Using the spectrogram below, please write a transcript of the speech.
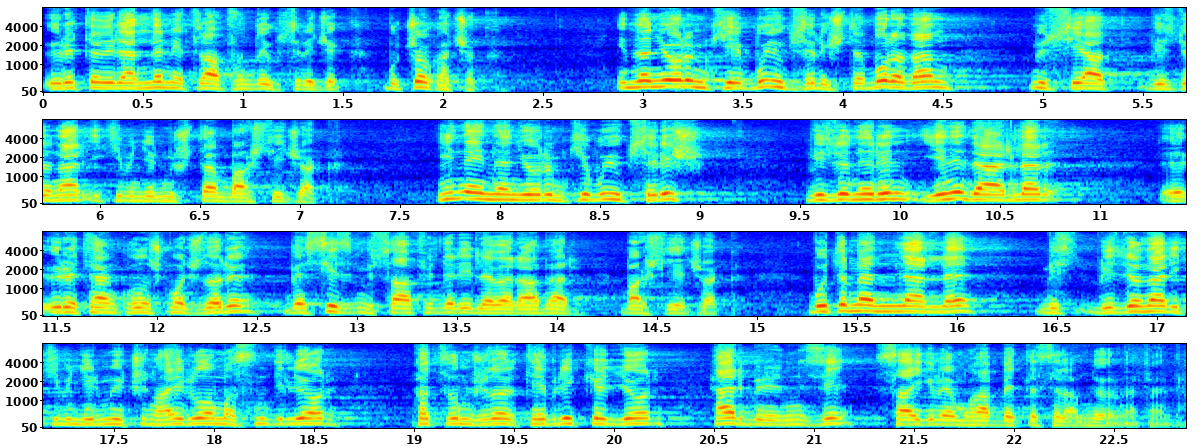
üretebilenlerin etrafında yükselecek. Bu çok açık. İnanıyorum ki bu yükselişte buradan müsiyat Vizyoner 2023'ten başlayacak. Yine inanıyorum ki bu yükseliş Vizyoner'in yeni değerler e, üreten konuşmacıları ve siz misafirleriyle beraber başlayacak. Bu temennilerle Vizyoner 2023'ün hayırlı olmasını diliyor. Katılımcıları tebrik ediyor. Her birinizi saygı ve muhabbetle selamlıyorum efendim.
